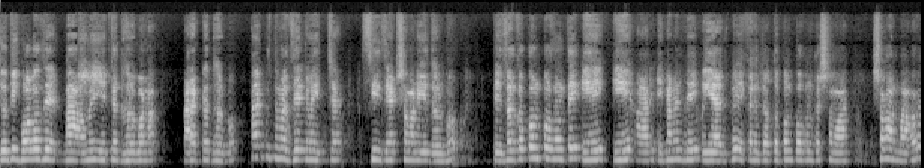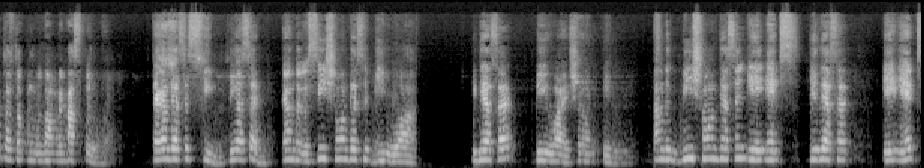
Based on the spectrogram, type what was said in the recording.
যদি বলো যে, না, আমি এটা ধরবো না, আরেকটা ধরবো আরেকটা তোমার যে কোনো ইচ্ছা সি জেড সমান এ ধরবো। যতক্ষণ পর্যন্ত এ এ আর এখানে যে এ আসবে, এখানে যতক্ষণ পর্যন্ত সমান সমান না হবে, ততক্ষণ পর্যন্ত আমরা কাজ করব। এখান থেকে আছে সি ঠিক আছে? এখান থেকে সি সমান আছে বি ওয়ান কি আছে? বি ওয়াই সমান এ এখান থেকে বি সমান আছে এ এক্স কি আছে? এ এক্স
